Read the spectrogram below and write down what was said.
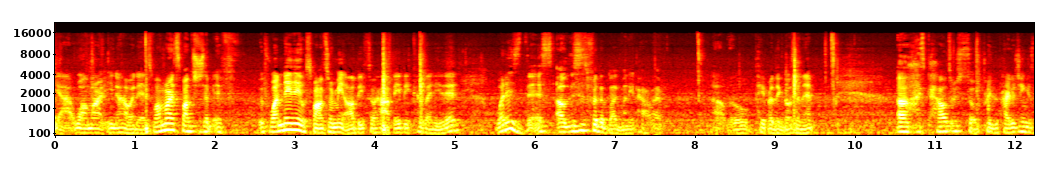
yeah, Walmart, you know how it is. Walmart sponsorship, if, if one day they sponsor me, I'll be so happy because I need it. What is this? Oh, this is for the Blood Money palette. Oh, little paper that goes in it. Oh, his palettes are so pretty. The packaging is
